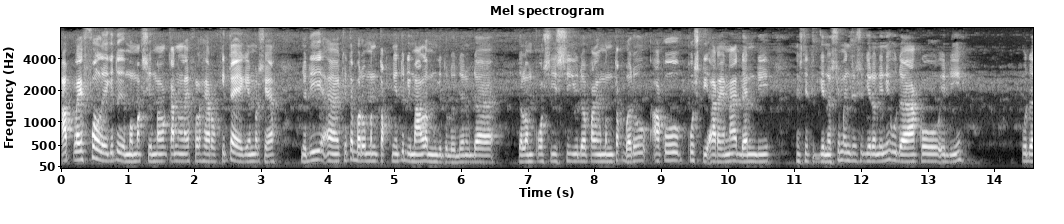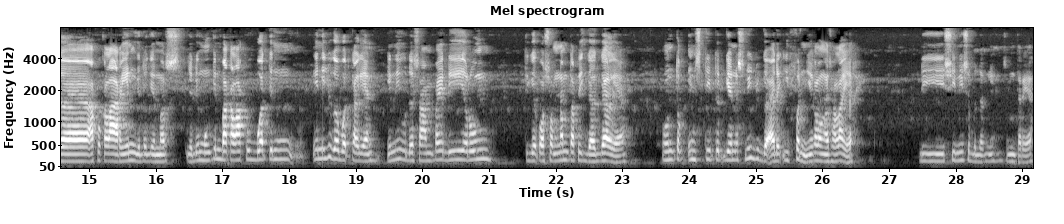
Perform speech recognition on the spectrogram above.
up level ya gitu ya memaksimalkan level hero kita ya gamers ya. Jadi uh, kita baru mentoknya itu di malam gitu loh dan udah dalam posisi udah paling mentok baru aku push di arena dan di Institut Genosim Institut Genon ini udah aku ini udah aku kelarin gitu gamers. Jadi mungkin bakal aku buatin ini juga buat kalian. Ini udah sampai di room 306 tapi gagal ya. Untuk Institut Genus ini juga ada event ya kalau nggak salah ya. Di sini sebenarnya sebentar ya.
